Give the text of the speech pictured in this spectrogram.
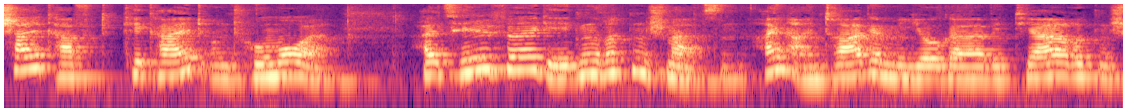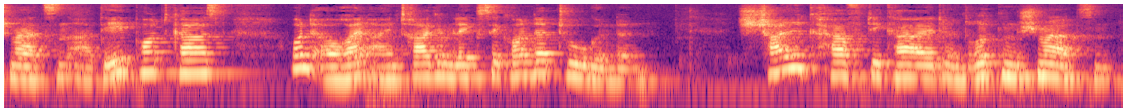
Schalkhaftigkeit und Humor als Hilfe gegen Rückenschmerzen. Ein Eintrag im Yoga Vidya Rückenschmerzen AD Podcast und auch ein Eintrag im Lexikon der Tugenden. Schalkhaftigkeit und Rückenschmerzen,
